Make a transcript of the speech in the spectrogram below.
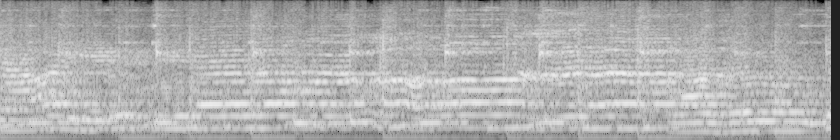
न्याय तेरा आसमत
